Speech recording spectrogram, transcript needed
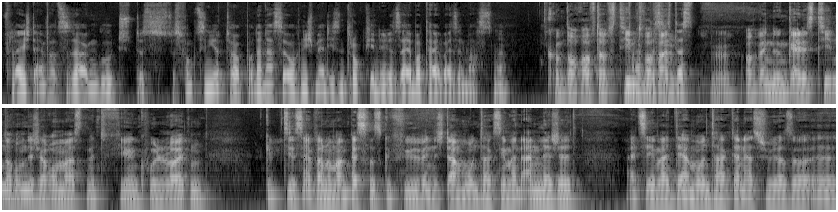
vielleicht einfach zu sagen, gut, das, das funktioniert top und dann hast du auch nicht mehr diesen Druck, den du dir selber teilweise machst. Ne? Kommt auch oft aufs Team ja, drauf an. Ja, auch wenn du ein geiles Team noch um dich herum hast mit vielen coolen Leuten, gibt dir es einfach nochmal ein besseres Gefühl, wenn dich da montags jemand anlächelt, als jemand, der am Montag dann erst schon wieder so, äh,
